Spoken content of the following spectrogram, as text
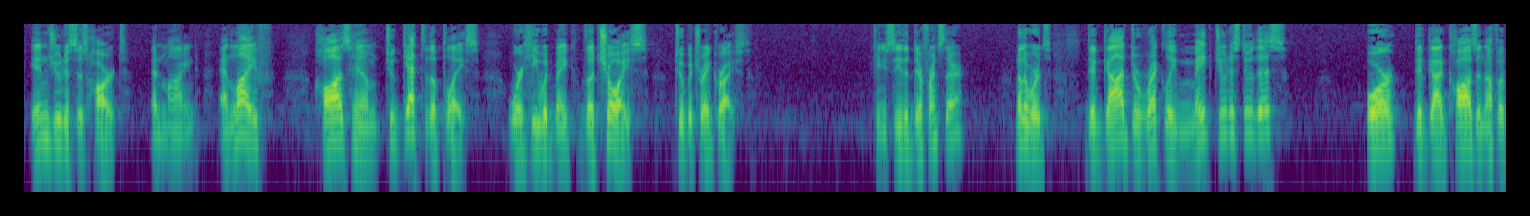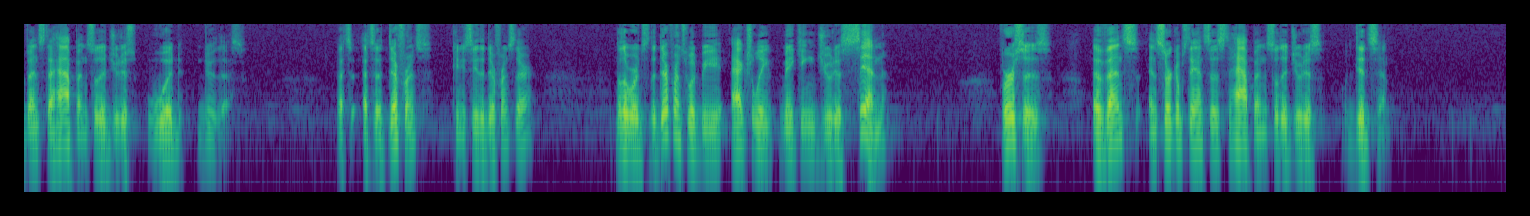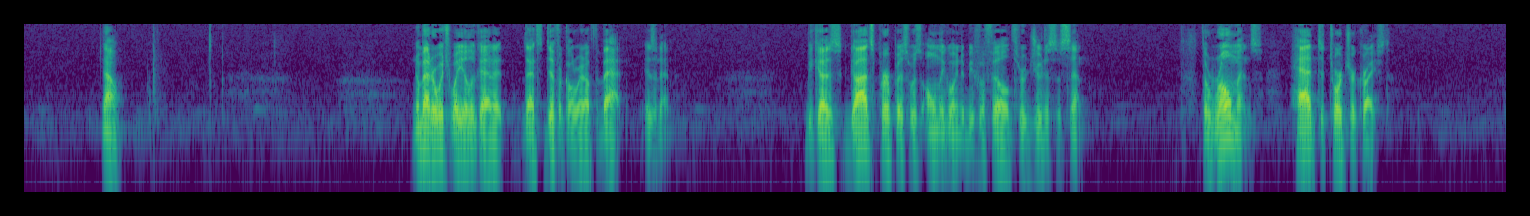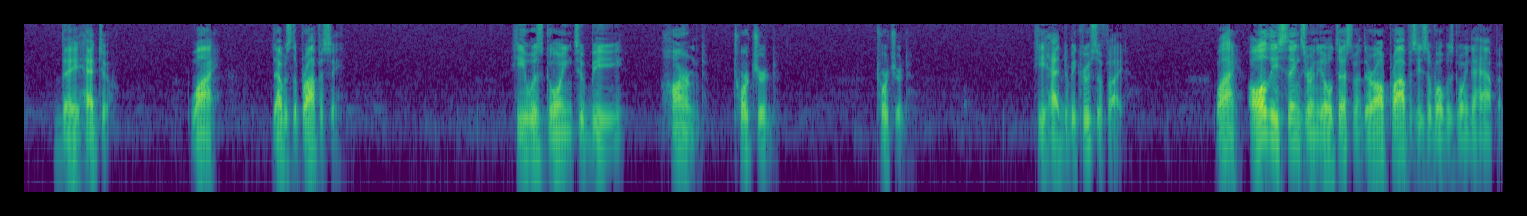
in Judas's heart and mind and life, cause him to get to the place where he would make the choice to betray Christ? Can you see the difference there? In other words, did God directly make Judas do this? Or did God cause enough events to happen so that Judas would do this? That's, that's a difference. Can you see the difference there? In other words, the difference would be actually making Judas sin versus events and circumstances happen so that Judas did sin. Now, no matter which way you look at it, that's difficult right off the bat, isn't it? Because God's purpose was only going to be fulfilled through Judas' sin. The Romans had to torture Christ. They had to. Why? That was the prophecy. He was going to be harmed, tortured. Tortured. He had to be crucified. Why? All these things are in the Old Testament. They're all prophecies of what was going to happen.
